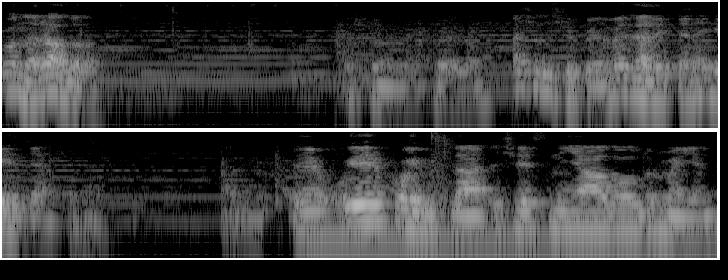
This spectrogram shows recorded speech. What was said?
Bunları alalım. Şimdi koyalım. Açılış yapıyorum. Özelliklerine geleceğim şimdi. Hani, e, uyarı koymuşlar. İçerisini yağ doldurmayın.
